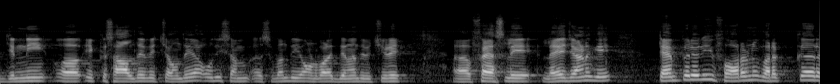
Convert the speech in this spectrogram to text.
ਜਿੰਨੀ ਅ, ਇੱਕ ਸਾਲ ਦੇ ਵਿੱਚ ਆਉਂਦੇ ਆ ਉਹਦੀ ਸੰਬੰਧੀ ਆਉਣ ਵਾਲੇ ਦਿਨਾਂ ਦੇ ਵਿੱਚ ਜਿਹੜੇ ਫੈਸਲੇ ਲਏ ਜਾਣਗੇ। ਟੈਂਪਰੇਰੀ ਫੋਰਨ ਵਰਕਰ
